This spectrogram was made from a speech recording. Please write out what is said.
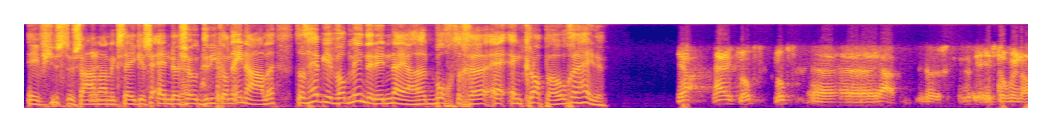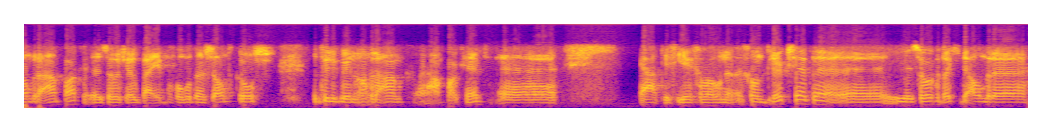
Eventjes tussen aanhalingstekens en er zo drie kan inhalen. Dat heb je wat minder in nou ja, het bochtige en, en krappe hogerheden. Ja, nee, klopt. klopt. Uh, ja, is toch weer een andere aanpak. Uh, zoals je ook bij bijvoorbeeld een zandcross natuurlijk weer een andere aan, aanpak hebt. Uh, ja, het is hier gewoon, gewoon druk zetten. zorgen dat je de andere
